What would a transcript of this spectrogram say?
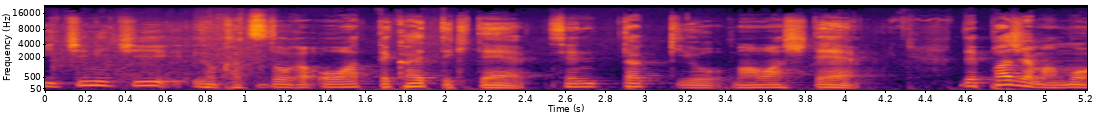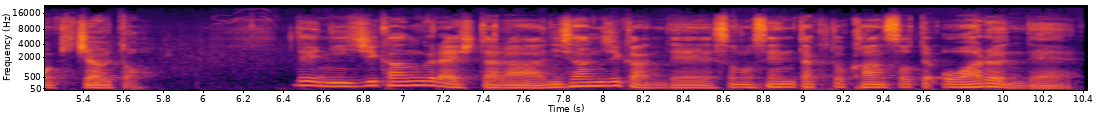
1日の活動が終わって帰ってきて洗濯機を回してでパジャマも着ちゃうと。で2時間ぐらいしたら23時間でその洗濯と乾燥って終わるんで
